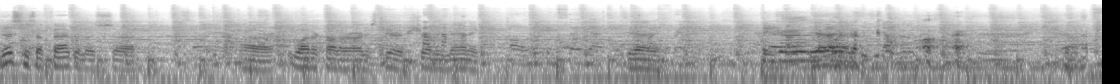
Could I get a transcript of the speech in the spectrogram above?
This is a fabulous uh, uh, watercolor artist here, Shirley Manning. Oh, he can say that to Yeah. boyfriend. Yeah.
